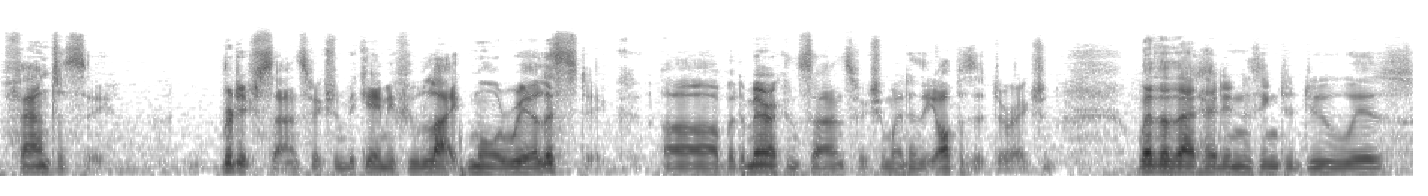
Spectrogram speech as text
fantasy. British science fiction became, if you like, more realistic, uh, but American science fiction went in the opposite direction. Whether that had anything to do with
